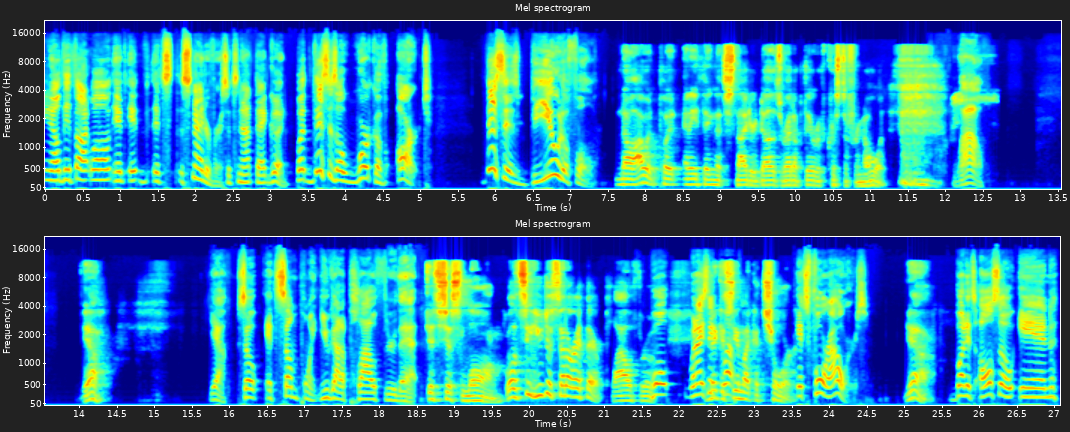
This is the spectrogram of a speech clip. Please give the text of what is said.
you know, they thought, well, it, it, it's the Snyderverse. It's not that good. But this is a work of art. This is beautiful. No, I would put anything that Snyder does right up there with Christopher Nolan. Wow. Yeah, Yeah. So at some point, you got to plow through that. it's just long. Well, see, you just said it right there. Plow through. it. Well, when I say make plow, it seem like a chore. it's four hours, Yeah, but it's also in,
